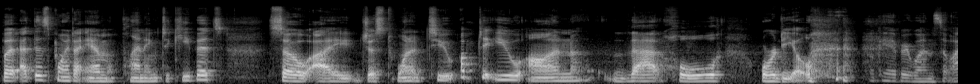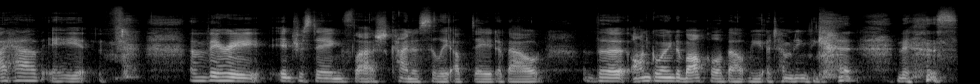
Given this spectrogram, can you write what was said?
But at this point I am planning to keep it. So I just wanted to update you on that whole ordeal. okay, everyone, so I have a, a very interesting slash kind of silly update about the ongoing debacle about me attempting to get this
